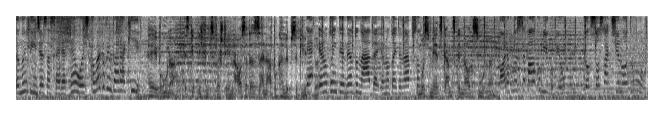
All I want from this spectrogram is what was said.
Eu não entendi essa série até hoje. Como é que eu vim parar aqui? Hey Bruna, es gibt nicht viel zu verstehen, außer dass es eine Apokalypse geben É, wird. eu não tô entendendo nada. Eu não tô entendendo Du absolutamente. musst mir jetzt ganz genau zuhören. Olha como você fala comigo, viu? Que eu sou satia no outro mundo.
